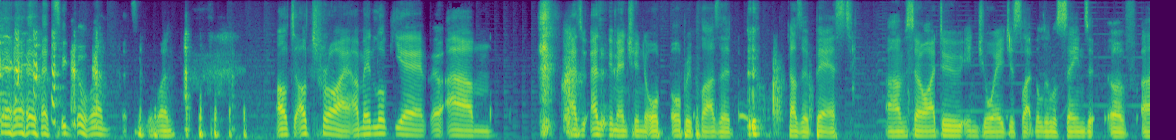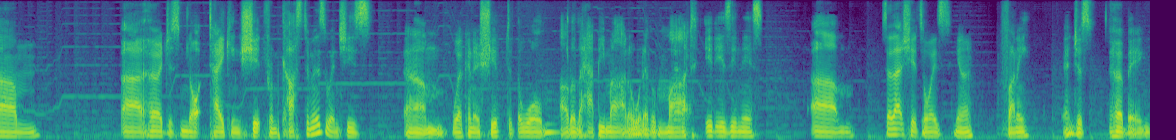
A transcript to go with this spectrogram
yeah, that's a good one. That's a good one. I'll I'll try. I mean, look, yeah. uh, Um, as as we mentioned, Aubrey Plaza does it best. Um, so I do enjoy just like the little scenes of um, uh, her just not taking shit from customers when she's um working a shift at the Walmart or the Happy Mart or whatever mart it is in this. Um, so that shit's always you know funny and just her being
